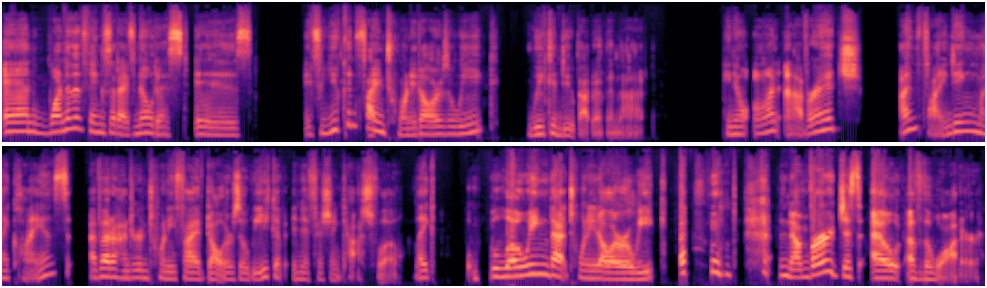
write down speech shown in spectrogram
And one of the things that I've noticed is if you can find $20 a week, we can do better than that. You know, on average, I'm finding my clients about $125 a week of inefficient cash flow. Like blowing that $20 a week number just out of the water.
